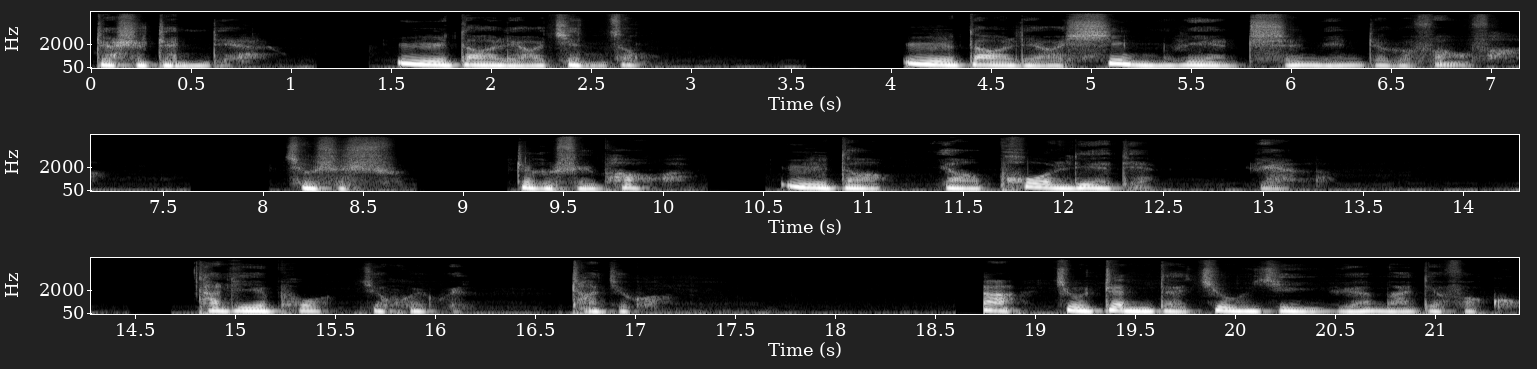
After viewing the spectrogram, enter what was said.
这是真的，遇到了敬重，遇到了信愿持名这个方法，就是说，这个水泡啊，遇到要破裂的缘了，它这一破就回归了长寂光，啊，就证得究竟圆满的佛果。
